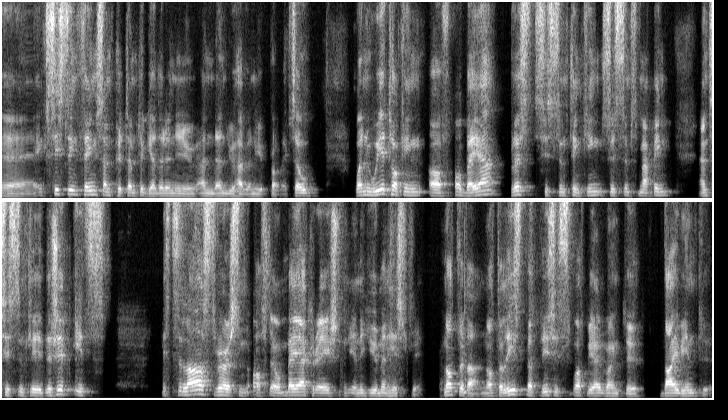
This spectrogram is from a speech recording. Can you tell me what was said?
uh, existing things and put them together in new, and then you have a new product. So when we're talking of Obeya plus system thinking, systems mapping, and systems leadership, it's it's the last version of the Obeya creation in the human history. Not the, not the least, but this is what we are going to dive into.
